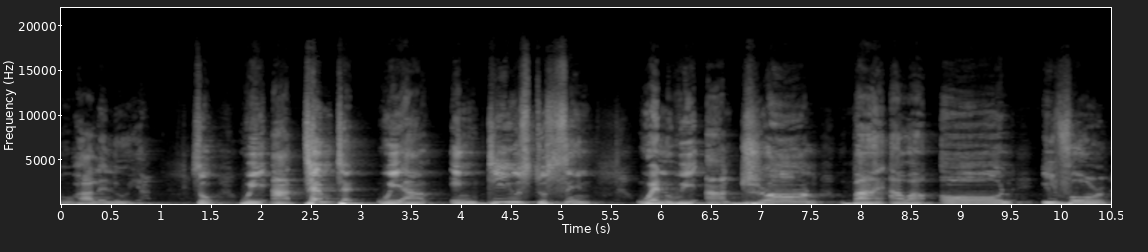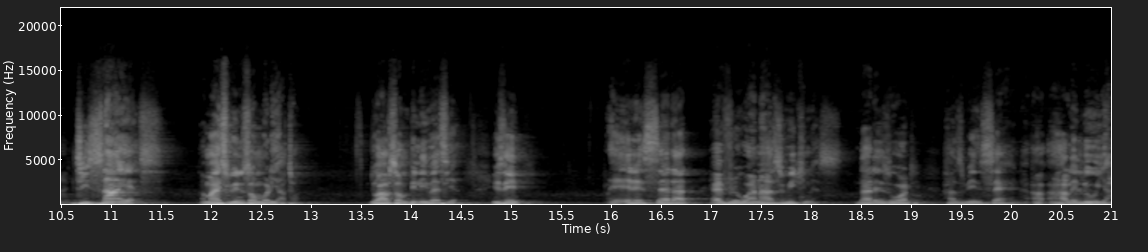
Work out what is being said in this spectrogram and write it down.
Oh, hallelujah. So we are tempted, we are induced to sin when we are drawn by our own evil desires. Am I speaking to somebody at all? Do I have some believers here? You see, it is said that everyone has weakness. That is what has been said. Hallelujah.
